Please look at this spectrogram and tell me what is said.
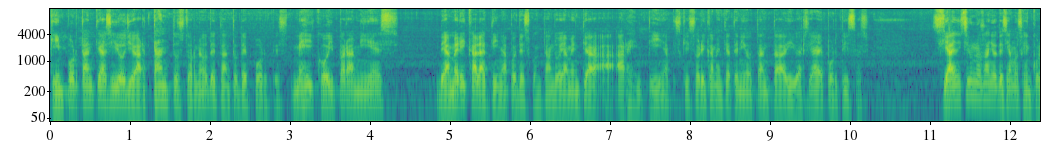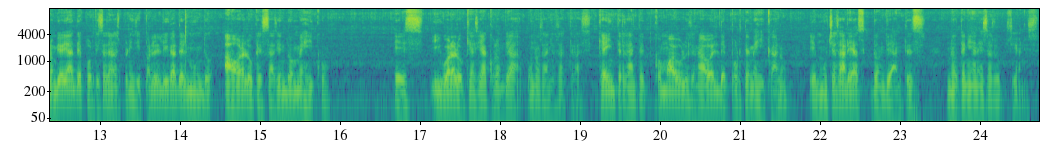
qué importante ha sido llevar tantos torneos de tantos deportes. México hoy para mí es de América Latina, pues descontando obviamente a, Argentina, pues que históricamente ha tenido tanta diversidad de deportistas. Si hace unos años decíamos que en Colombia habían deportistas en las principales ligas del mundo, ahora lo que está haciendo México es igual a lo que hacía Colombia unos años atrás. Qué interesante cómo ha evolucionado el deporte mexicano en muchas áreas donde antes no tenían esas opciones.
